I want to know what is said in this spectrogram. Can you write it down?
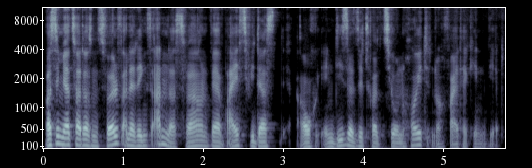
Was im Jahr 2012 allerdings anders war, und wer weiß, wie das auch in dieser Situation heute noch weitergehen wird.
